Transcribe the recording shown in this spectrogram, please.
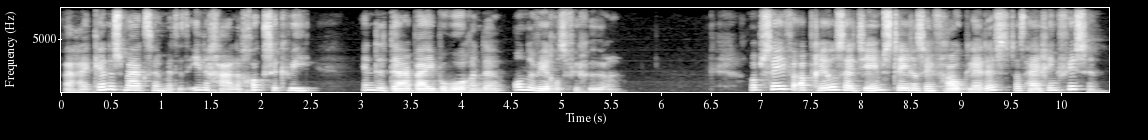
waar hij kennis maakte met het illegale gokcircuit en de daarbij behorende onderwereldfiguren. Op 7 april zei James tegen zijn vrouw Gladys dat hij ging vissen.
